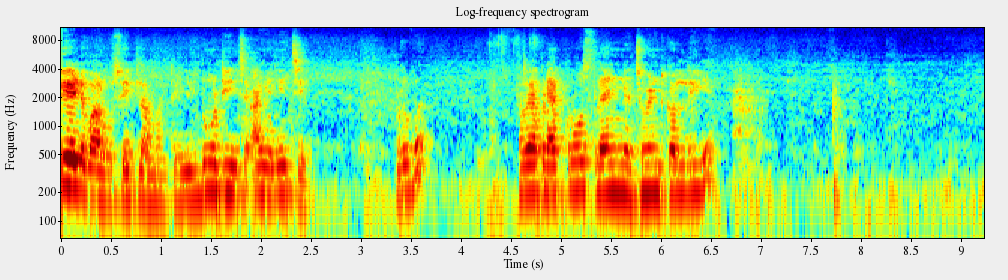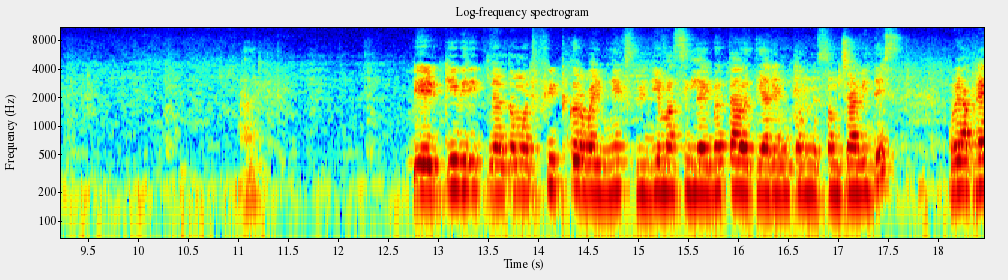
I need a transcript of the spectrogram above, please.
પેડવાળું છે એટલા માટે. દોઢ ઇંચ અહીંયા નીચે. બરોબર? હવે આપણે આ ક્રોસ લાઈનને જોઈન્ટ કરી લઈએ. પેડ કેવી રીતના તમારે ફિટ કરવા નેક્સ્ટ વિડીયોમાં સિલાઈ બતાવે ત્યારે હું તમને સમજાવી દઈશ. હવે આપણે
